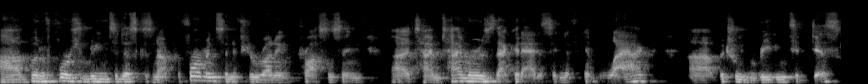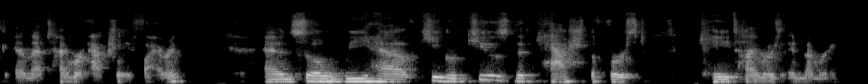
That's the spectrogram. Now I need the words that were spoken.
Uh, but of course, reading to disk is not performance, and if you're running processing uh, time timers, that could add a significant lag uh, between reading to disk and that timer actually firing. And so we have key group queues that cache the first K timers in memory.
